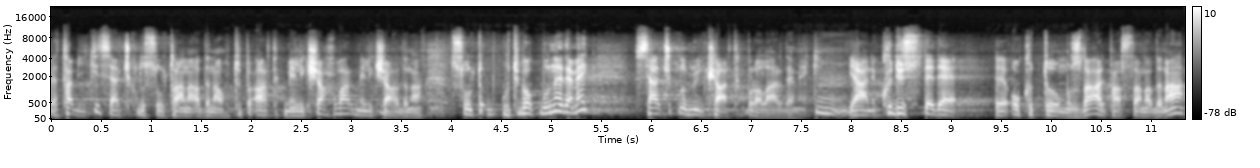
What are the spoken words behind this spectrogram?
ve tabii ki Selçuklu Sultanı adına hutbe artık Melikşah var. Melikşah adına sultan, hutbe bu ne demek? Selçuklu mülkü artık buralar demek. Yani Kudüs'te de e, okuttuğumuzda Alparslan adına,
